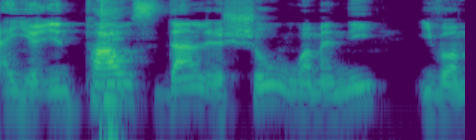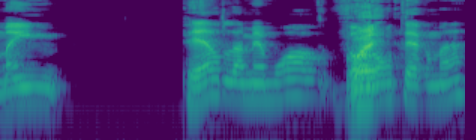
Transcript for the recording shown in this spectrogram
Il y a une passe dans le show où à un moment donné, il va même perdre la mémoire volontairement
